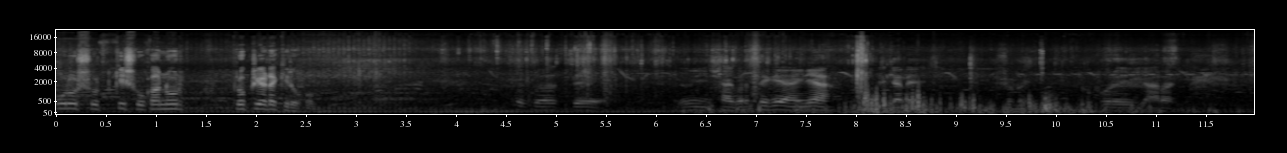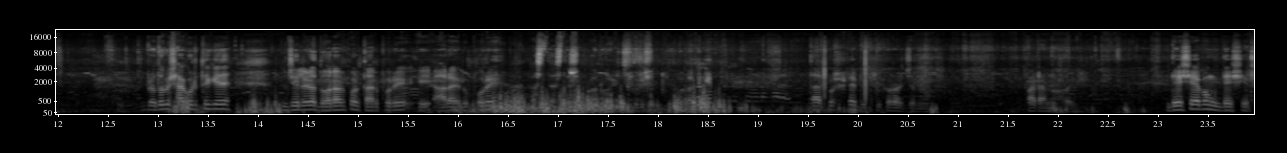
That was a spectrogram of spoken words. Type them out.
পুরো শুটকি শুকানোর প্রক্রিয়াটা কীরকম? হচ্ছে ওই সাগর থেকে আইনা এখানে প্রথমে সাগর থেকে জেলেরা ধরার পর তারপরে এই আড়াইয়ের উপরে আস্তে আস্তে শুকানো হয় ছুরি শুটকিগুলোকে তারপর সেটা বিক্রি করার জন্য পাঠানো হয়। দেশে এবং দেশের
